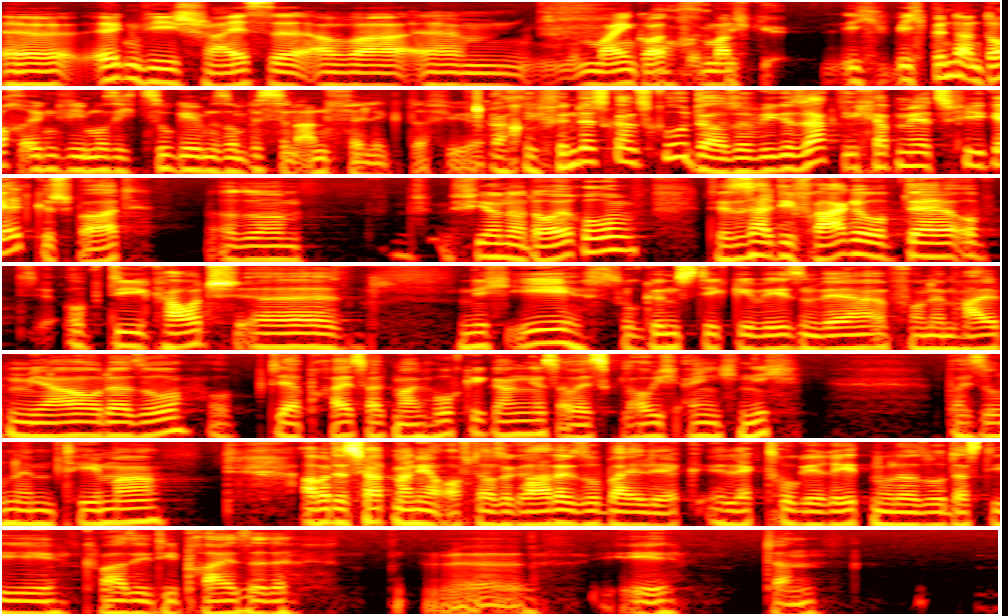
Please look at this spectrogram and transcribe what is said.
äh, irgendwie scheiße, aber ähm, mein Gott, Ach, man, ich, ich, ich bin dann doch irgendwie, muss ich zugeben, so ein bisschen anfällig dafür. Ach, ich finde das ganz gut. Also wie gesagt, ich habe mir jetzt viel Geld gespart. Also 400 Euro. Das ist halt die Frage, ob der, ob, ob die Couch äh, nicht eh so günstig gewesen wäre von einem halben Jahr oder so, ob der Preis halt mal hochgegangen ist, aber das glaube ich eigentlich nicht bei so einem Thema. Aber das hört man ja oft, also gerade so bei Elektrogeräten oder so, dass die quasi die Preise äh, eh dann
